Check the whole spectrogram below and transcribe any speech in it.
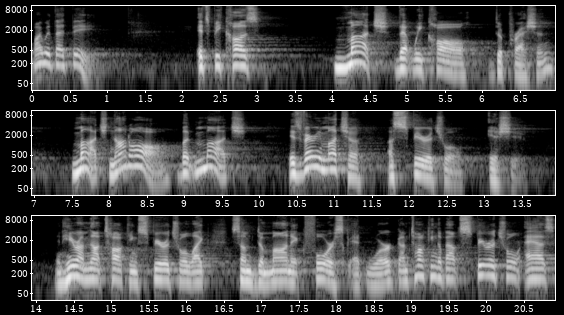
Why would that be? It's because much that we call depression much, not all, but much, is very much a, a spiritual issue. And here I'm not talking spiritual like some demonic force at work. I'm talking about spiritual as,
